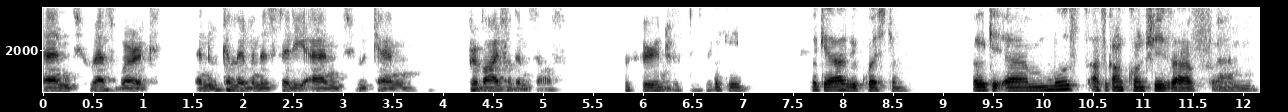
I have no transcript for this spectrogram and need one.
and who has work and who can live in the city and who can provide for themselves. That's very interesting. Okay, okay, I have a question. Okay, um, most African countries have um,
